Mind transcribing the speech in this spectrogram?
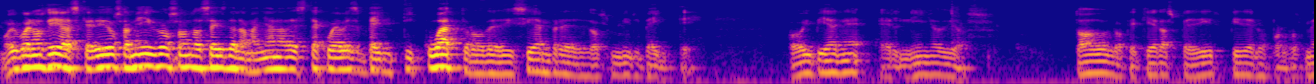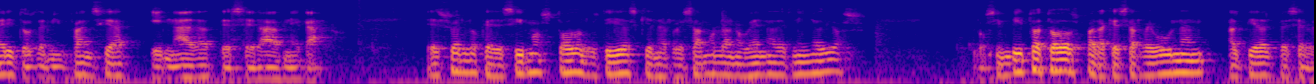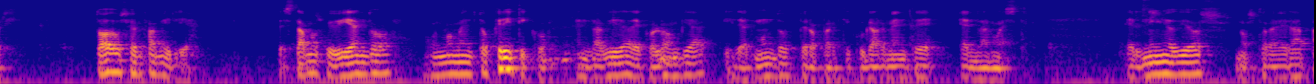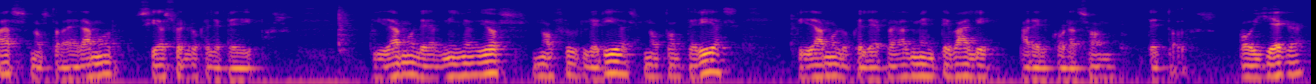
Muy buenos días, queridos amigos. Son las 6 de la mañana de este jueves 24 de diciembre de 2020. Hoy viene el Niño Dios. Todo lo que quieras pedir, pídelo por los méritos de mi infancia y nada te será negado. Eso es lo que decimos todos los días quienes rezamos la novena del Niño Dios. Los invito a todos para que se reúnan al pie del pesebre, todos en familia Estamos viviendo un momento crítico en la vida de Colombia y del mundo, pero particularmente en la nuestra. El niño Dios nos traerá paz, nos traerá amor, si eso es lo que le pedimos. Pidámosle al niño Dios no fruslerías, no tonterías, pidamos lo que le realmente vale para el corazón de todos. Hoy llega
